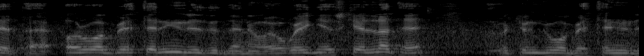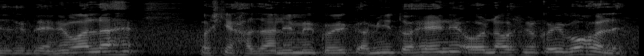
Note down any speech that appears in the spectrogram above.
دیتا ہے اور وہ بہترین رزق دینے والا کوئی کہ اس کی علت ہے، اور چونکہ وہ بہترین رزق دینے والا ہے، اس کے خزانے میں کوئی کمی تو ہے نہیں اور نہ اس میں کوئی بغل ہے۔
